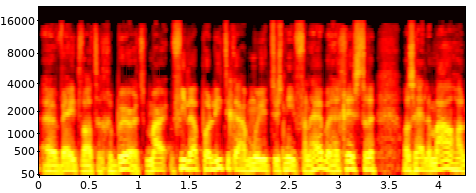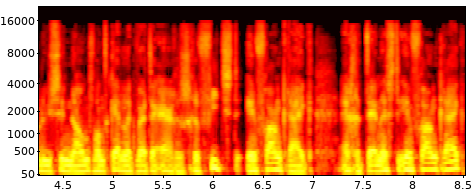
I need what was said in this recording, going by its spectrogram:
uh, weet wat er gebeurt. Maar Villa Politica moet je het dus niet van hebben. En gisteren was helemaal hallucinant. Want kennelijk werd er ergens gefietst in Frankrijk en getennist in Frankrijk.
